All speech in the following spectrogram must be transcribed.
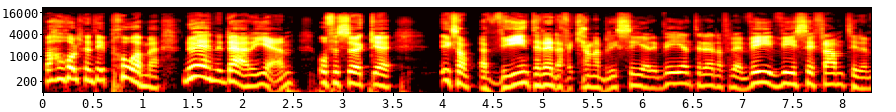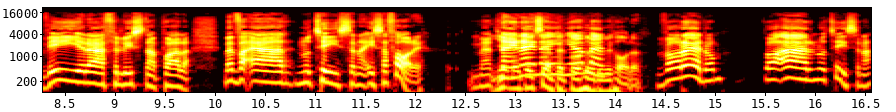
Vad håller ni på med? Nu är ni där igen och försöker Liksom, ja, vi är inte rädda för kannibalisering. Vi är inte rädda för det. Vi, vi ser framtiden. Vi är där för att lyssna på alla. Men vad är notiserna i Safari? Men, Ge mig ett exempel på ja, hur men- du vill ha det. Var är de? Var är notiserna?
